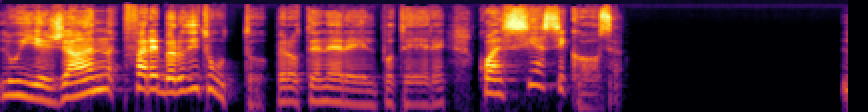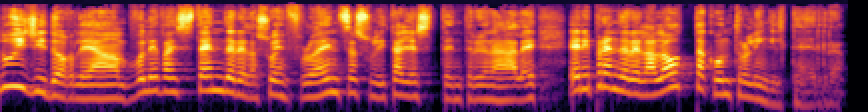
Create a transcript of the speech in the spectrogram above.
Lui e Jeanne farebbero di tutto per ottenere il potere, qualsiasi cosa. Luigi d'Orléans voleva estendere la sua influenza sull'Italia settentrionale e riprendere la lotta contro l'Inghilterra.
